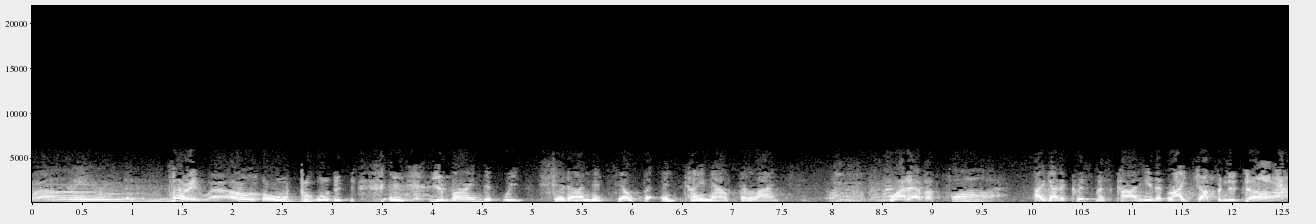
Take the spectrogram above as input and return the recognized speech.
Well, very well. Oh, boy. Uh, you mind if we sit on the sofa and turn out the lights? Whatever for? I got a Christmas card here that lights up in the dark.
